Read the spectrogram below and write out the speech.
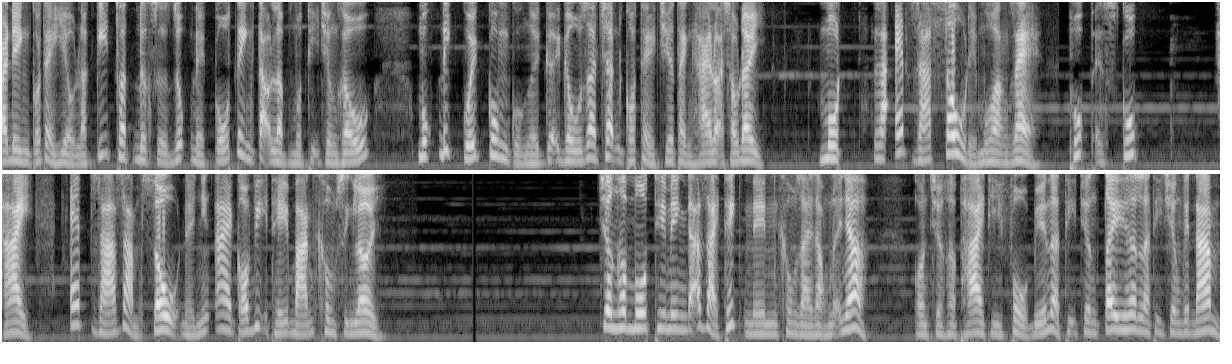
riding có thể hiểu là kỹ thuật được sử dụng để cố tình tạo lập một thị trường gấu. Mục đích cuối cùng của người cưỡi gấu ra trận có thể chia thành hai loại sau đây. Một là ép giá sâu để mua hàng rẻ, poop and scoop. hai Ép giá giảm sâu để những ai có vị thế bán không sinh lời. Trường hợp 1 thì mình đã giải thích nên không dài dòng nữa nhá. Còn trường hợp 2 thì phổ biến ở thị trường Tây hơn là thị trường Việt Nam.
